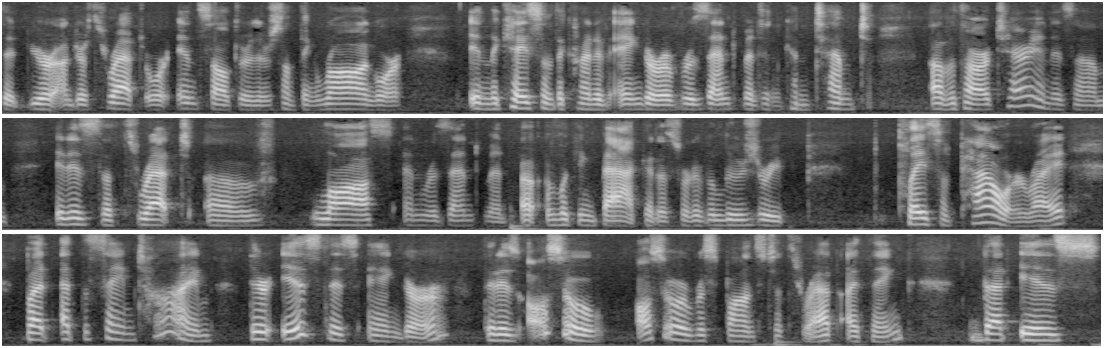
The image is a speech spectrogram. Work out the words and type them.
that you're under threat or insult or there's something wrong or in the case of the kind of anger of resentment and contempt of authoritarianism, it is the threat of loss and resentment uh, of looking back at a sort of illusory place of power, right? But at the same time, there is this anger that is also also a response to threat, I think, that is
